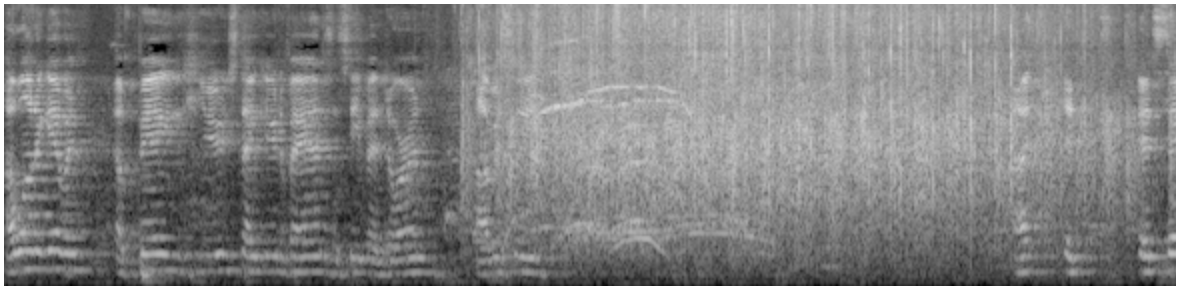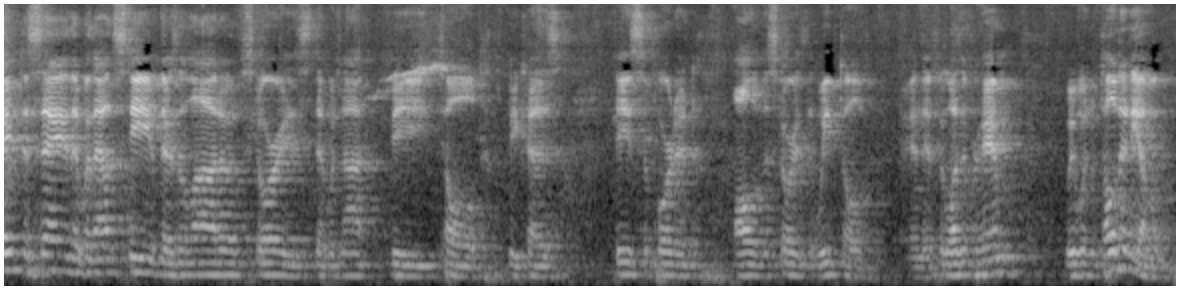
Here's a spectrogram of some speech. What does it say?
I want to give a, a big, huge thank you to Vans and Steve Van Doren. Obviously, I, it, it's safe to say that without Steve, there's a lot of stories that would not be told because he's supported all of the stories that we've told. And if it wasn't for him, we wouldn't have told any of them.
